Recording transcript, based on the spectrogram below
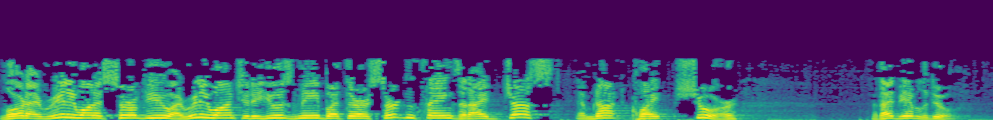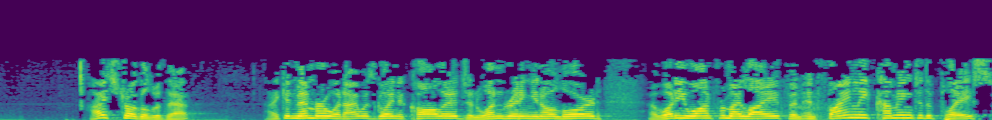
Lord, I really want to serve you. I really want you to use me, but there are certain things that I just am not quite sure that I'd be able to do. I struggled with that. I can remember when I was going to college and wondering, you know, Lord, uh, what do you want for my life? And, and finally coming to the place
